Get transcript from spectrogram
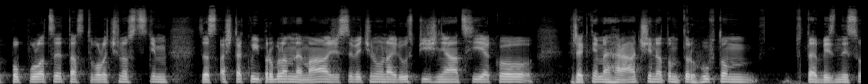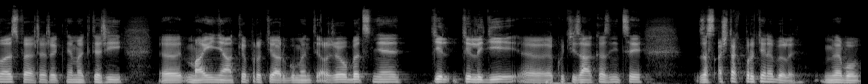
populace, ta společnost s tím zase až takový problém nemá, že se většinou najdou spíš nějací jako řekněme hráči na tom trhu v, tom, v té biznisové sféře, řekněme, kteří e, mají nějaké protiargumenty, ale že obecně ti, ti lidi, e, jako ti zákazníci, zase až tak proti nebyli. Nebo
